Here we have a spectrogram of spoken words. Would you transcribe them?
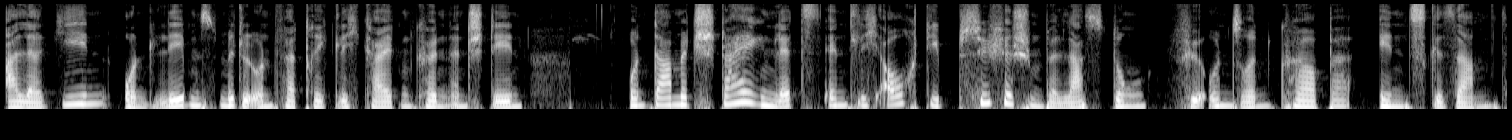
Allergien und Lebensmittelunverträglichkeiten können entstehen und damit steigen letztendlich auch die psychischen Belastungen für unseren Körper insgesamt.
